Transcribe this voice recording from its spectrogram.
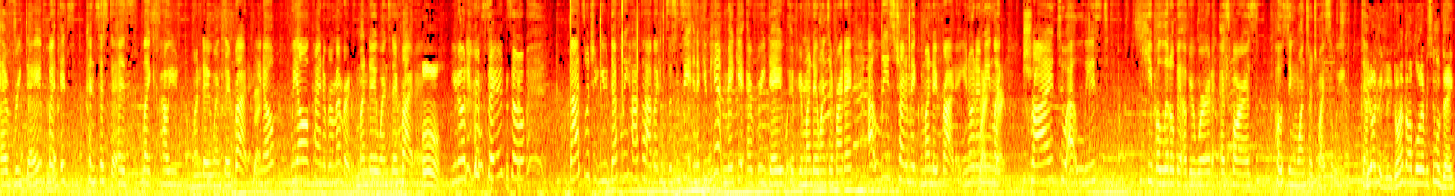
every day, but Mm-hmm. it's consistent. It's like how you Monday, Wednesday, Friday, you know? We all kind of remembered Monday, Wednesday, Friday. Oh, You know what I'm saying? So that's what you, you definitely have to have that consistency. And if you can't make it every day, if you're Monday, Wednesday, Friday, at least try to make Monday, Friday. You know what I Right, mean? Like right. try to at least keep a little bit of your word as far as posting once or twice a week. you don't, you don't have to upload every single day.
